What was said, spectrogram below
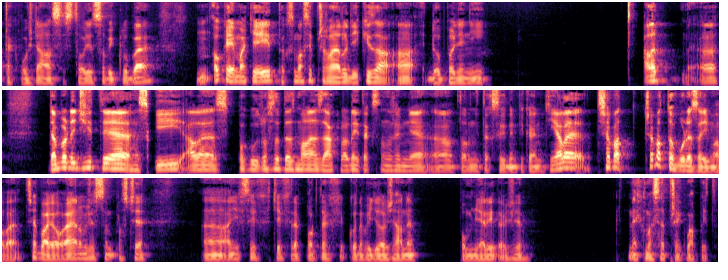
tak možná se z toho něco vyklube. Hm, OK, Matěj, tak jsem asi přehlédl, díky za a, doplnění. Ale uh, double digit je hezký, ale pokud rostete z malé základny, tak samozřejmě uh, to není tak signifikantní, ale třeba, třeba to bude zajímavé, třeba jo, jenom, že jsem prostě uh, ani v těch, těch reportech jako neviděl žádné poměry, takže nechme se překvapit.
